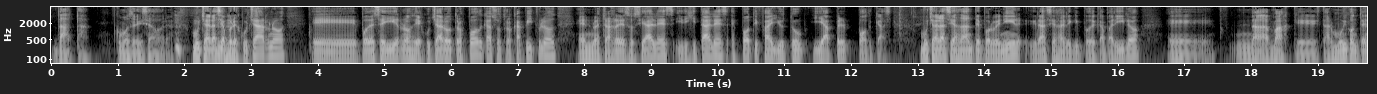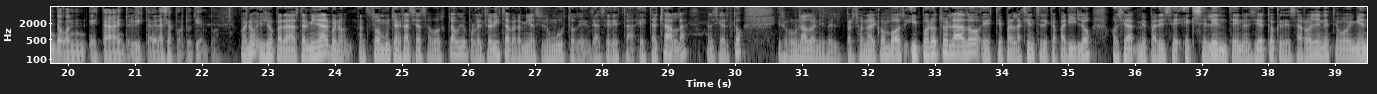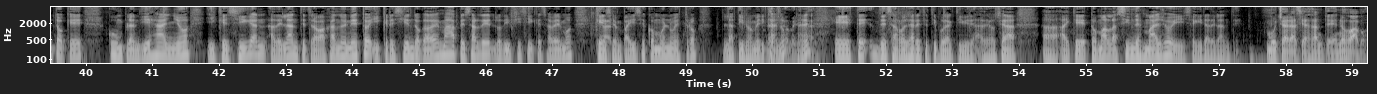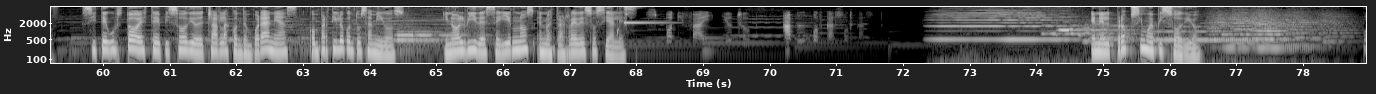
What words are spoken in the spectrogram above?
data, como se dice ahora. Muchas gracias por escucharnos. Eh, podés seguirnos y escuchar otros podcasts, otros capítulos en nuestras redes sociales y digitales, Spotify, YouTube y Apple Podcast. Muchas gracias Dante por venir, gracias al equipo de Caparilo. Eh, nada más que estar muy contento con esta entrevista. Gracias por tu tiempo. Bueno, y yo para terminar, bueno, ante todo muchas gracias a vos, Claudio, por la entrevista. Para mí ha sido un gusto de, de, hacer esta, esta charla, ¿no es cierto? Eso por un lado a nivel personal con vos. Y por otro lado, este, para la gente de Caparilo, o sea, me parece excelente, ¿no es cierto?, que desarrollen este movimiento, que cumplan 10 años y que sigan adelante trabajando en esto y creciendo cada vez más, a pesar de lo difícil que sabemos que claro. es en países como el nuestro latinoamericano, Latinoamericano. ¿eh? este, desarrollar este tipo de actividades. O sea, uh, hay que tomarla sin desmayo y seguir adelante. Muchas gracias, Dante. Nos vamos. Si te gustó este episodio de Charlas Contemporáneas, compartilo con tus amigos. Y no olvides seguirnos en nuestras redes sociales. Spotify, YouTube, Apple Podcast. En el próximo episodio.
